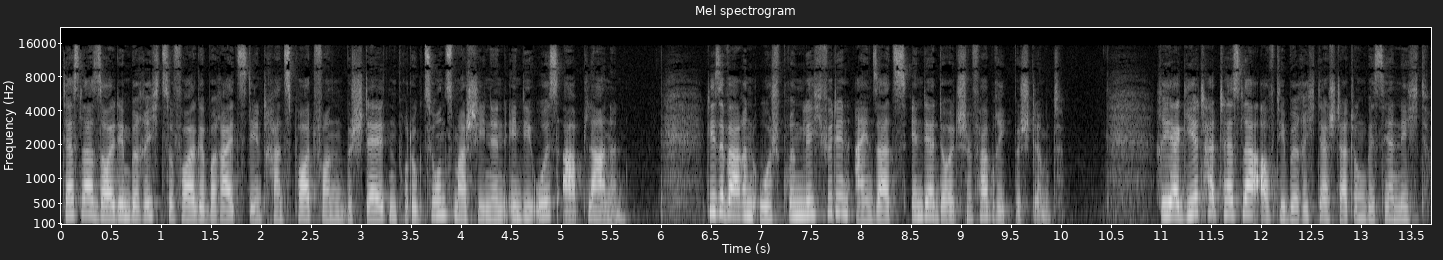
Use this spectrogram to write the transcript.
Tesla soll dem Bericht zufolge bereits den Transport von bestellten Produktionsmaschinen in die USA planen. Diese waren ursprünglich für den Einsatz in der deutschen Fabrik bestimmt. Reagiert hat Tesla auf die Berichterstattung bisher nicht.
